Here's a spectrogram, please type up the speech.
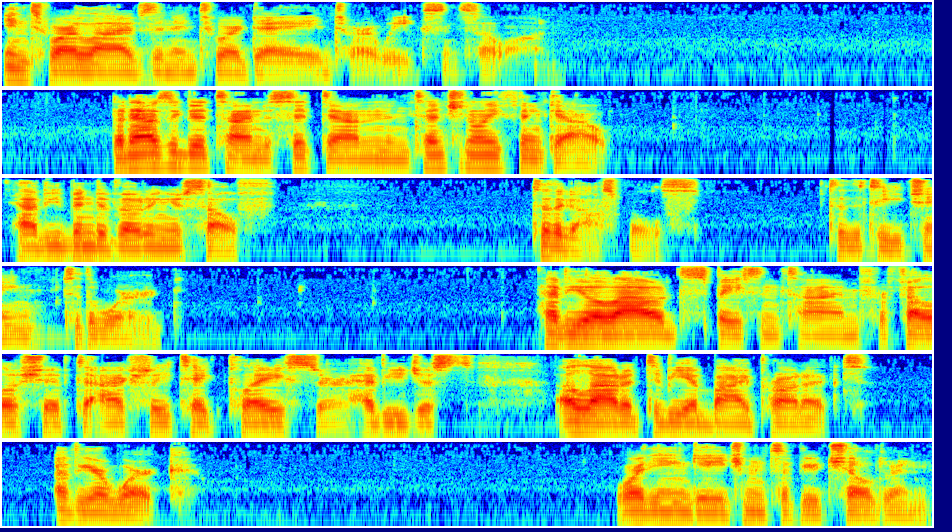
into our lives and into our day, into our weeks, and so on. But now's a good time to sit down and intentionally think out have you been devoting yourself to the Gospels, to the teaching, to the Word? Have you allowed space and time for fellowship to actually take place, or have you just allowed it to be a byproduct of your work or the engagements of your children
